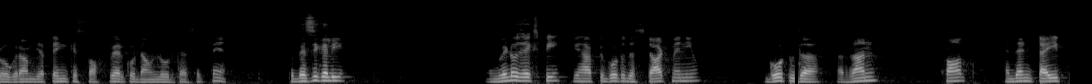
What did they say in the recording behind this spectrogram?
پروگرام یا پینگ کے سافٹ ویئر کو ڈاؤن لوڈ کر سکتے ہیں تو basically in Windows X P you have to go to the start menu go to the run prompt and then type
